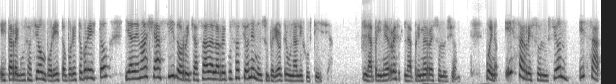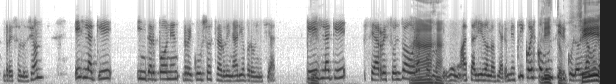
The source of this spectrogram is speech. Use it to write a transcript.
esta recusación por esto, por esto, por esto, y además ya ha sido rechazada la recusación en el Superior Tribunal de Justicia la primera la primer resolución. Bueno, esa resolución, esa resolución es la que interponen recurso extraordinario provincial, que es la que se ha resuelto ahora por lo que bueno, ha salido en los diarios. ¿Me explico? Es como un círculo. Sí,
